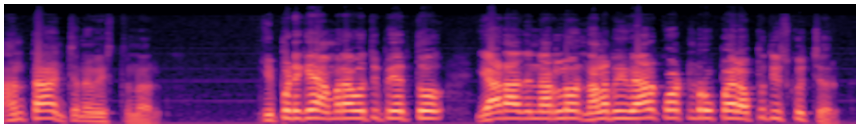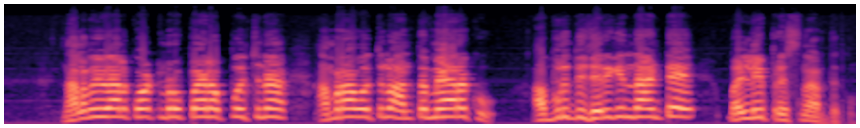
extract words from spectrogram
అంతా అంచనా వేస్తున్నారు. ఇప్పటికే అమరావతి పేరుతో ఏడాదిన్నరలో నలభై వేల కోట్ల రూపాయల అప్పు తీసుకొచ్చారు. నలభై వేల కోట్ల రూపాయల అప్పు వచ్చిన అమరావతిలో అంత మేరకు అభివృద్ధి జరిగిందా అంటే మళ్ళీ ప్రశ్నార్థకం.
